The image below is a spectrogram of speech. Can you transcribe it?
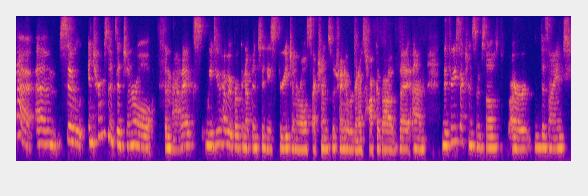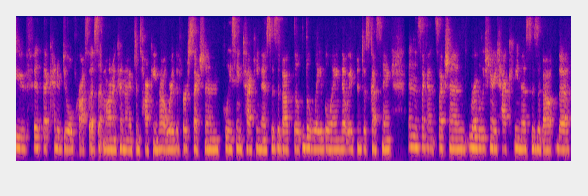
Yeah. Um, so, in terms of the general thematics, we do have it broken up into these three general sections, which I know we're going to talk about. But um, the three sections themselves are designed to fit that kind of dual process that Monica and I have been talking about, where the first section, policing tackiness, is about the, the labeling that we've been discussing. And the second section, revolutionary tackiness, is about the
